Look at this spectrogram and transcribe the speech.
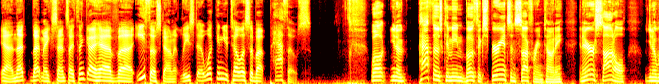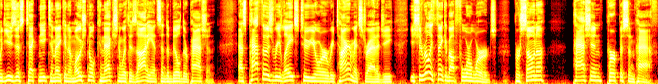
Yeah, and that that makes sense. I think I have uh, ethos down at least. Uh, what can you tell us about pathos? Well, you know, pathos can mean both experience and suffering, Tony. And Aristotle, you know, would use this technique to make an emotional connection with his audience and to build their passion. As pathos relates to your retirement strategy, you should really think about four words persona, passion, purpose, and path.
